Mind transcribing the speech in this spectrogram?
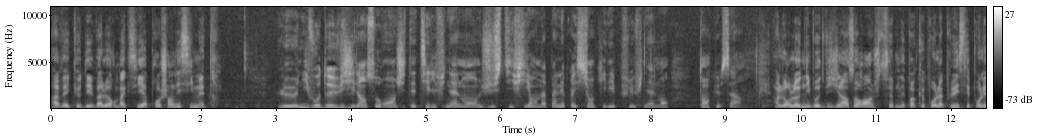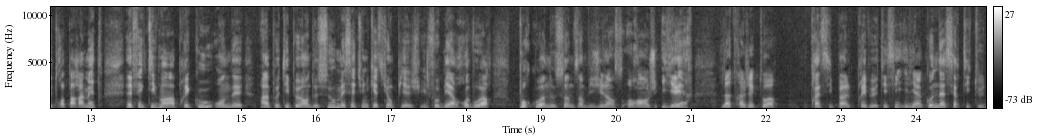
avec des valeurs maxi approchant les 6 mètres. Le niveau de vigilance orange était-il finalement justifié? On n'a pas l'impression qu'il est plus finalement tant que ça Alors le niveau de vigilance orange, ce n'est pas que pour la pluie, c'est pour les trois paramètres. Effectivement, après coup, on est un petit peu en dessous, mais c'est une question piège. Il faut bien revoir pourquoi nous sommes en vigilance orange hier. La trajectoire principale prévue est ici, il y a un cône d'incertitude.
